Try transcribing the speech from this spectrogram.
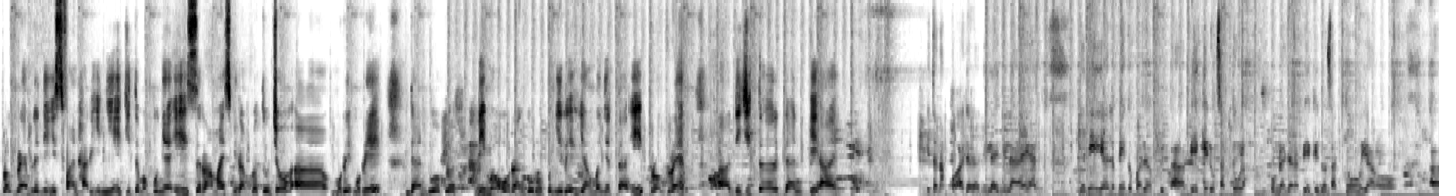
program Learning is Fun hari ini kita mempunyai seramai 97 uh, murid-murid dan 25 orang guru pengiring yang menyertai program uh, digital dan AI. Kita nampak ada nilai-nilai kan. Jadi ia lebih kepada uh, PAK 21 lah. Pembelajaran PAK 21 yang uh,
